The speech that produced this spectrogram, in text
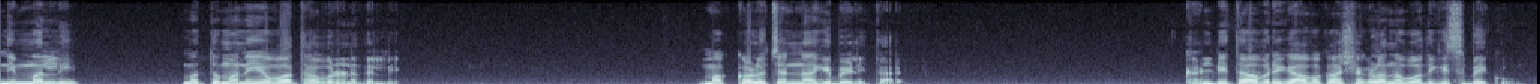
ನಿಮ್ಮಲ್ಲಿ ಮತ್ತು ಮನೆಯ ವಾತಾವರಣದಲ್ಲಿ. ಮಕ್ಕಳು ಚೆನ್ನಾಗಿ ಬೆಳೀತಾರೆ. ಖಂಡಿತ ಅವರಿಗೆ ಅವಕಾಶಗಳನ್ನು ಒದಗಿಸಬೇಕು.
